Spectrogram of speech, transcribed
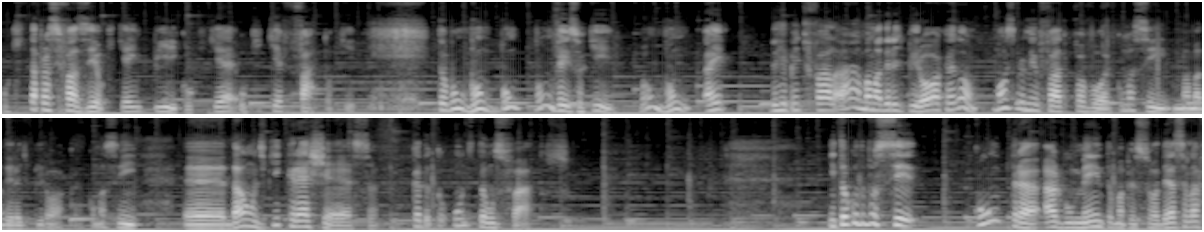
o que dá para se fazer, o que, que é empírico, o que, que é o que, é fato aqui. Então vamos, vamos, vamos ver isso aqui. Vamos, vamos. Aí de repente fala, ah, mamadeira de piroca. Não, mostra para mim o fato, por favor. Como assim mamadeira de piroca? Como assim? É, da onde? Que creche é essa? Cadê, onde estão os fatos? Então, quando você contra-argumenta uma pessoa dessa, ela,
